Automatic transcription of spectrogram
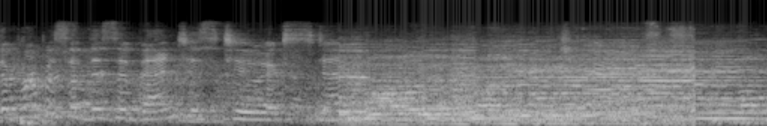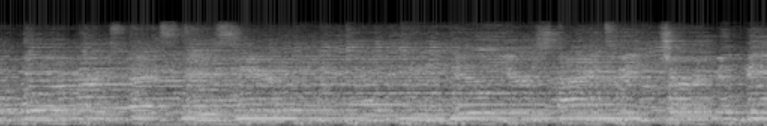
The purpose of this event is to extend. Oktoberfest is here. Fill your steins with German beer.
